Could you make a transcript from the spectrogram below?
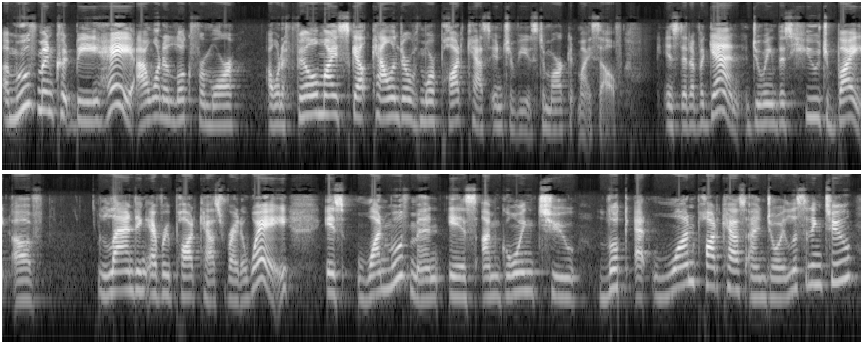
A movement could be, hey, I want to look for more, I want to fill my scal- calendar with more podcast interviews to market myself. Instead of, again, doing this huge bite of landing every podcast right away is one movement is I'm going to look at one podcast I enjoy listening to.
